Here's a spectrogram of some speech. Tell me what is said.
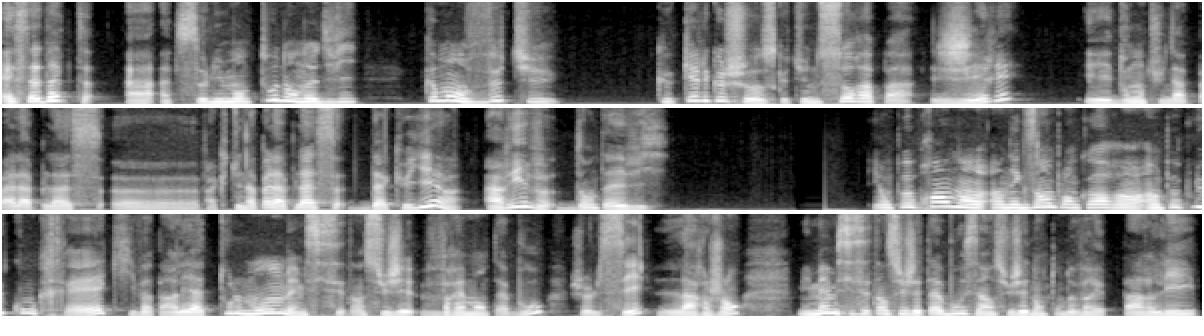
Elle s'adapte à absolument tout dans notre vie. Comment veux-tu que quelque chose que tu ne sauras pas gérer et dont tu n'as pas la place, euh, que tu n'as pas la place d'accueillir, arrive dans ta vie Et on peut prendre un, exemple encore un, peu plus concret qui va parler à tout le monde, même si c'est un sujet vraiment tabou, je le sais, l'argent. Mais même si c'est un sujet tabou, c'est un sujet dont on devrait parler,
